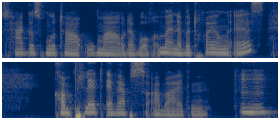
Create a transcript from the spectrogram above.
Tagesmutter, Oma oder wo auch immer in der Betreuung ist, komplett erwerbszuarbeiten. Mhm.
